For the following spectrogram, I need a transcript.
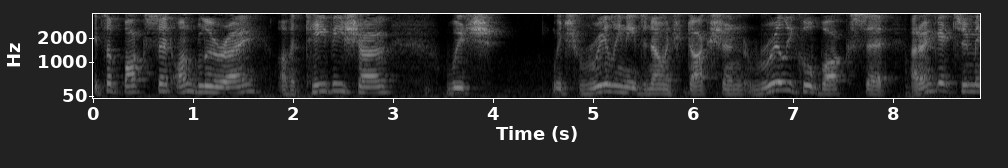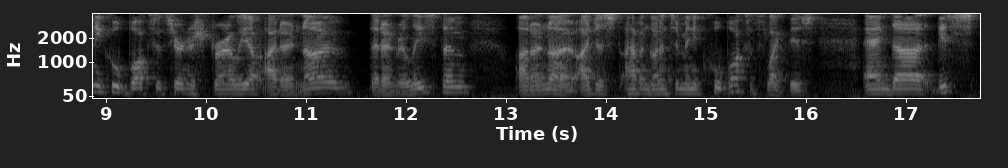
It's a box set on Blu-ray of a TV show which which really needs no introduction. Really cool box set. I don't get too many cool boxes here in Australia. I don't know. They don't release them. I don't know. I just I haven't gotten too many cool boxes like this. And uh, this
